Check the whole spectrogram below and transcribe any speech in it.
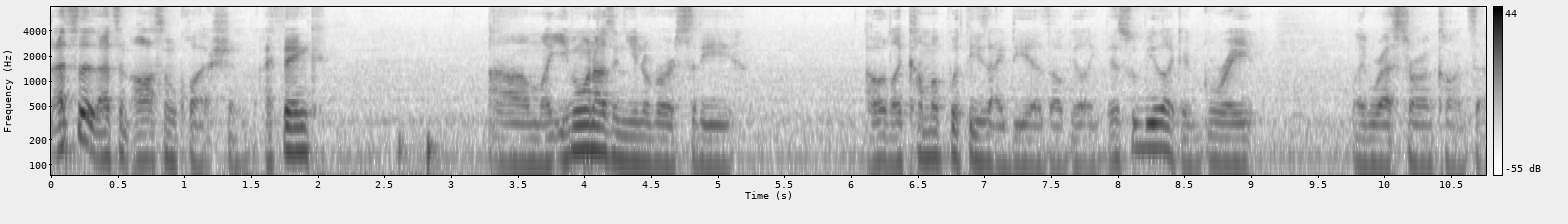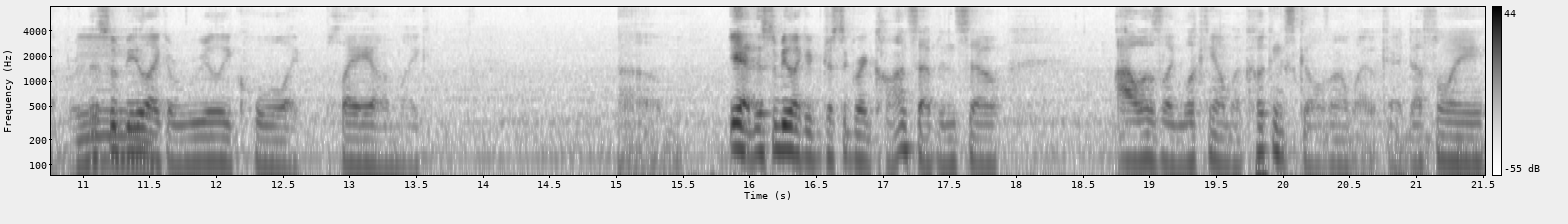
That's a that's an awesome question. I think, um, like even when I was in university, I would like come up with these ideas. I'll be like, this would be like a great like restaurant concept, or this would be like a really cool like play on like, um, yeah, this would be like a, just a great concept. And so, I was like looking at my cooking skills, and I'm like, okay, definitely.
